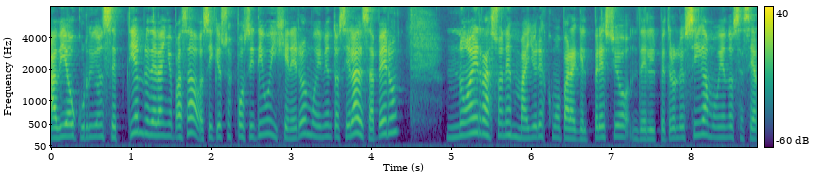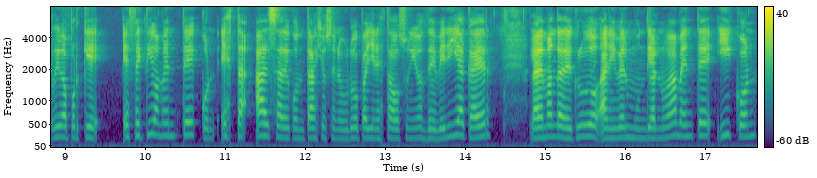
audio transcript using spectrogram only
había ocurrido en septiembre del año pasado, así que eso es positivo y generó un movimiento hacia el alza, pero no hay razones mayores como para que el precio del petróleo siga moviéndose hacia arriba porque efectivamente con esta alza de contagios en Europa y en Estados Unidos debería caer la demanda de crudo a nivel mundial nuevamente y con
